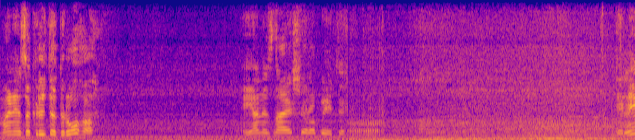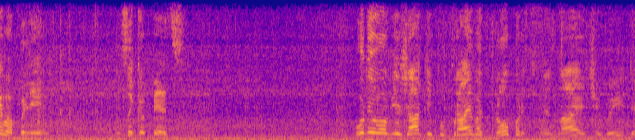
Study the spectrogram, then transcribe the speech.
У мене закрита дорога. І я не знаю, що робити. Дерева, блін. Це капець. Буду об'їжджати по private property, не знаю, чи вийде.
